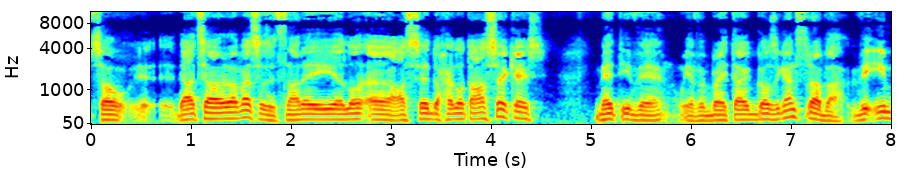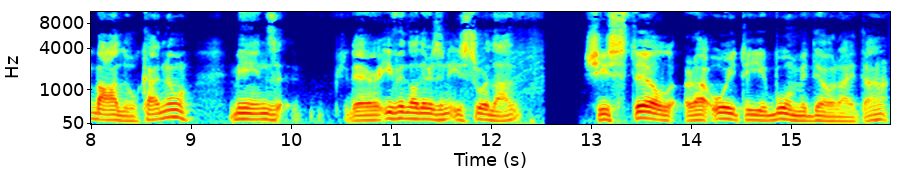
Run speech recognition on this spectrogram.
So uh, that's how Rava says it's not a asa dohelot asa case. Metive, we have a breita that goes against Rava. Ve'im ba'alu kanu means there, even though there's an Isur love, she's still ra'ui to yibum mideoraita.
